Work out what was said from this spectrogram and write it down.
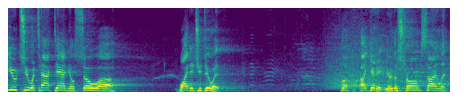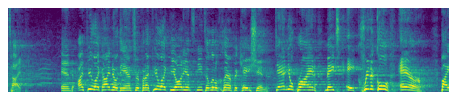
you two attacked Daniel, so, uh, why did you do it? Look, I get it. You're the strong, silent type. And I feel like I know the answer, but I feel like the audience needs a little clarification. Daniel Bryan makes a critical error by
